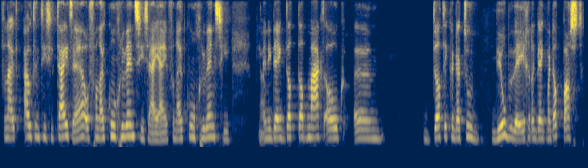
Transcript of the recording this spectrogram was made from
vanuit authenticiteit, hè, of vanuit congruentie, zei jij, vanuit congruentie. Ja. En ik denk dat dat maakt ook ehm, dat ik er naartoe wil bewegen. Dat ik denk, maar dat past.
